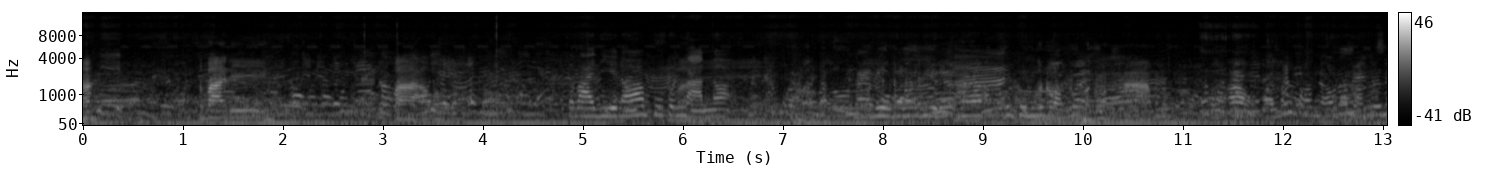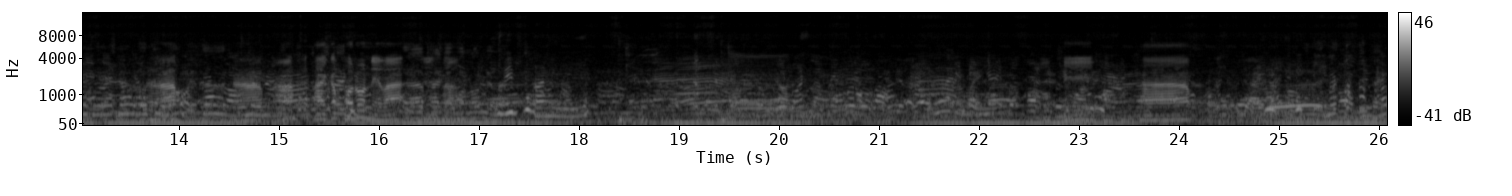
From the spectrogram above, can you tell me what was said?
ฮะสบายดีหรือเปล่าสบายดีเนาะผู้คนหมานเนาะถ่ายรูปมาแล้วพี่เลยคุณตุ่มขนมขนมครับอ้าวไปต่อแถวด้านหลังเลยนะ ครับครับอะถ่ายกับพอนุ่นเนี่ยละถ่ายกับน้องเนี่ยอุ้ยผัวหนูโอเคขอบคุณครับ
